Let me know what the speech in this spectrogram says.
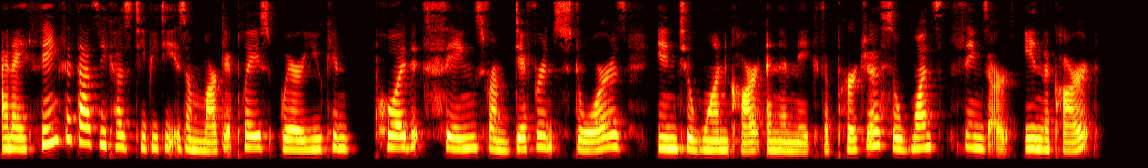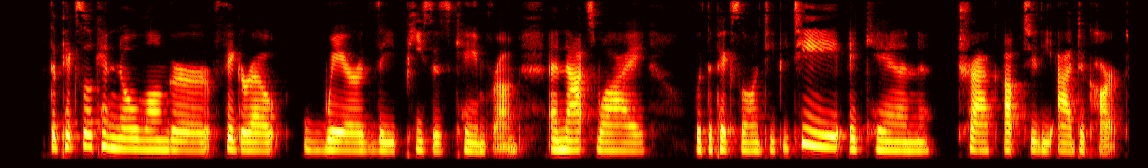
and I think that that's because TPT is a marketplace where you can put things from different stores into one cart and then make the purchase. So once things are in the cart, the Pixel can no longer figure out where the pieces came from. And that's why with the Pixel on TPT, it can track up to the add to cart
